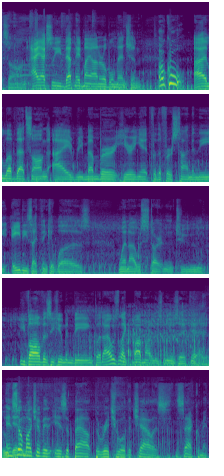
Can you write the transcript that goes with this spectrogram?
Rain is Quite a song. I actually that made my honorable mention. Oh, cool. I love that song. I remember hearing it for the first time in the 80s, I think it was, when I was starting to evolve as a human being. But I always liked Bob Marley's music. Yeah, and so didn't? much of it is about the ritual, the chalice, the sacrament,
